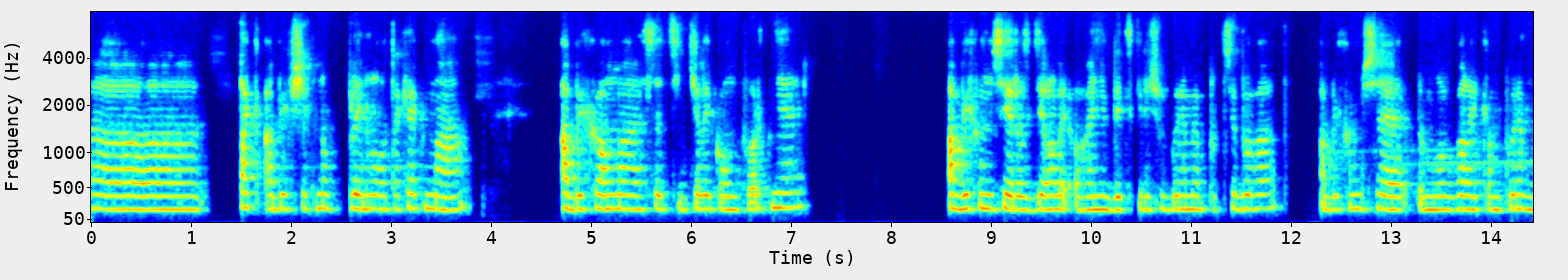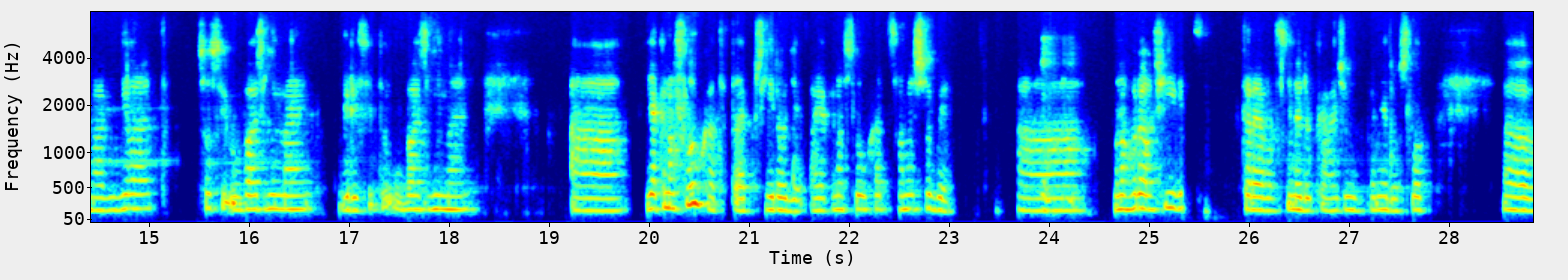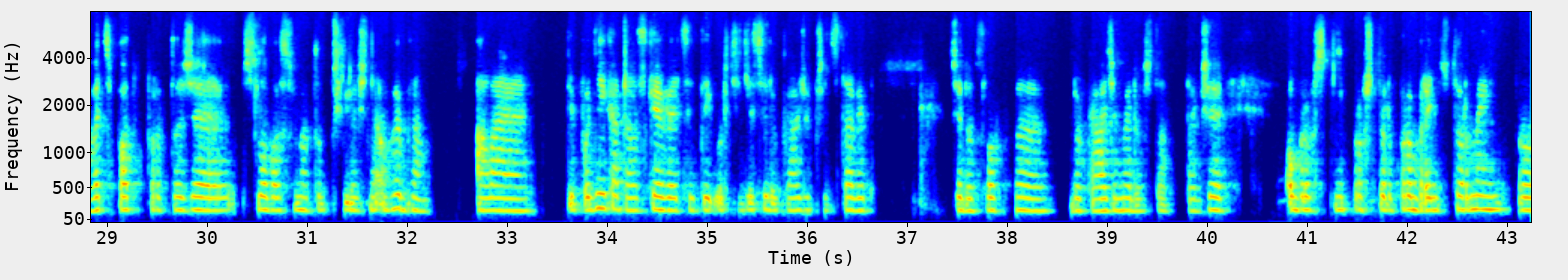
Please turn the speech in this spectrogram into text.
eh, tak, aby všechno plynulo tak, jak má abychom se cítili komfortně, abychom si rozdělali oheň vždycky, když ho budeme potřebovat, abychom se domlouvali, kam půjdeme na výlet, co si uvaříme, kdy si to uvaříme a jak naslouchat té přírodě a jak naslouchat sami sobě. A mnoho dalších věcí, které vlastně nedokážu úplně doslov uh, vecpat, protože slova jsou na to příliš neohebná. Ale ty podnikatelské věci, ty určitě si dokážu představit prostě doslov eh, dokážeme dostat. Takže obrovský prostor pro brainstorming, pro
